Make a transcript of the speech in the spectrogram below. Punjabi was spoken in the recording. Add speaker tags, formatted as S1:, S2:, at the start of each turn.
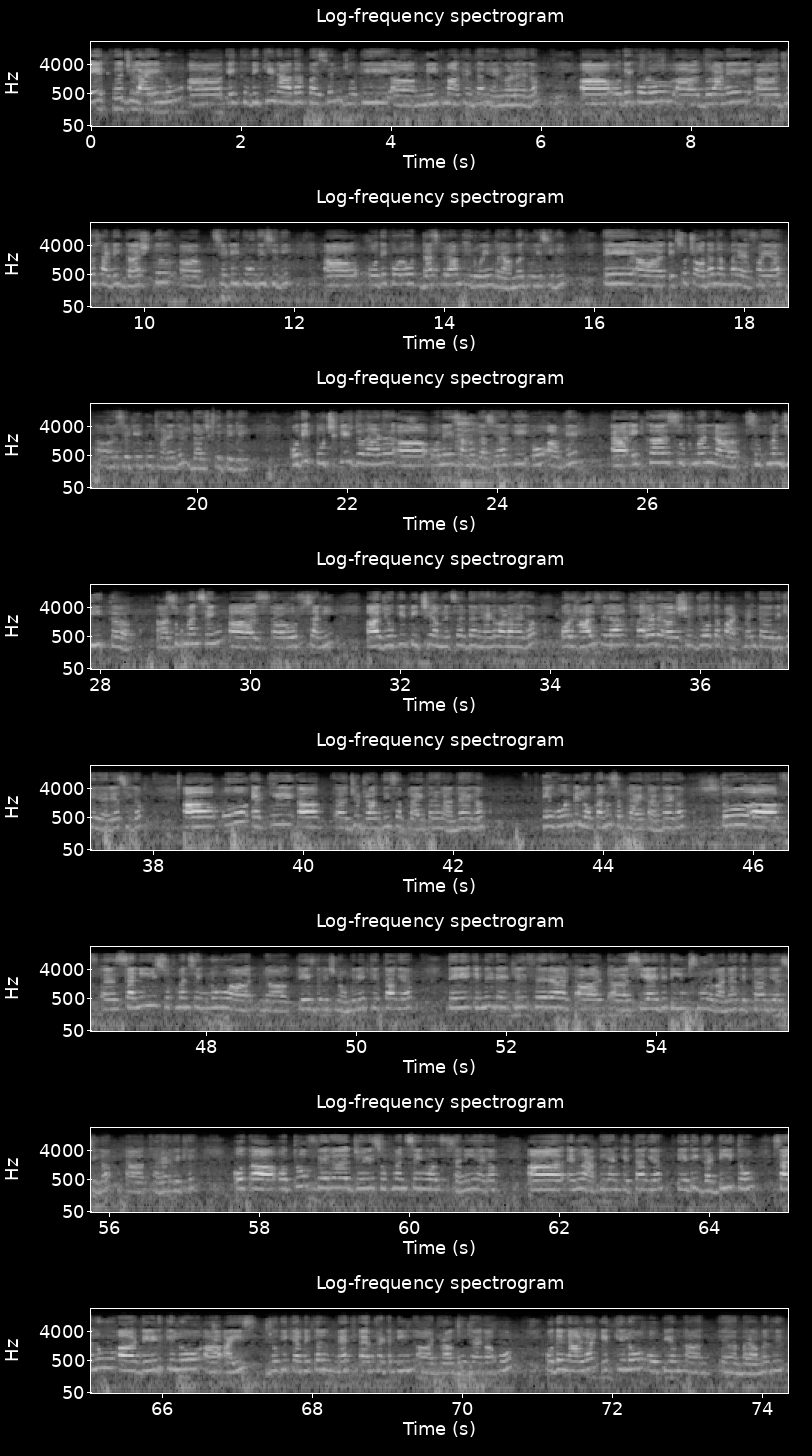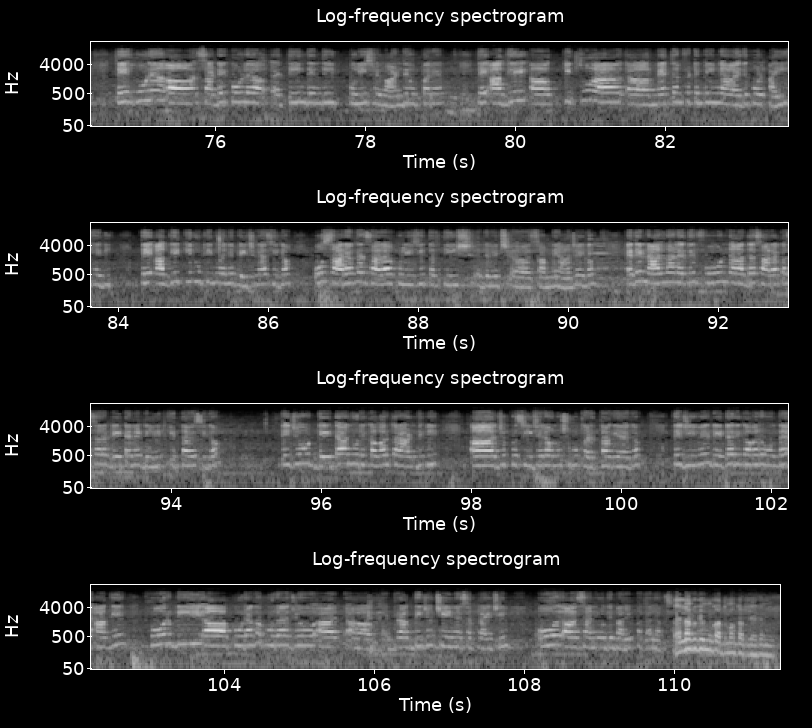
S1: ਇੱਕ ਜੁਲਾਈ ਨੂੰ ਇੱਕ ਵਿੱਕੀ ਨਾਂ ਦਾ ਪਰਸਨ ਜੋ ਕਿ ਮੀਟ ਮਾਰਕੀਟ ਦਾ ਰਹਿਣ ਵਾਲਾ ਹੈਗਾ। ਉਹਦੇ ਕੋਲੋਂ ਅਹ, ਜੋ ਸਾਡੀ ਗਸ਼ਤ ਸਿਟੀ 2 ਦੀ ਸੀਗੀ ਉਹਦੇ ਕੋਲੋਂ 10 ਗ੍ਰਾਮ ਹੀਰੋਇਨ ਬਰਾਮਦ ਹੋਈ ਸੀਗੀ ਤੇ ਅਹ, 114 number F I R city 2 ਥਾਣੇ ਦੇ ਵਿੱਚ ਦਰਜ ਕੀਤੀ ਗਈ। ਉਹਦੀ ਪੁੱਛਗਿੱਛ ਦੌਰਾਨ ਉਹਨੇ ਸਾਨੂੰ ਦੱਸਿਆ ਕਿ ਉਹ ਅੱਗੇ ਅਹ, ਇੱਕ ਸੁਖਮਨ ਸੁਖਮਨਜੀਤ ਸੁਖਮਨ ਸਿੰਘ ਅਹ, ਉਰਫ ਸਨੀ ਜੋ ਕਿ ਪਿੱਛੇ ਅੰਮ੍ਰਿਤਸਰ ਦਾ ਰਹਿਣ ਵਾਲਾ ਹੈਗਾ ਔਰ ਹਾਲ ਫਿਲਹਾਲ ਖਰੜ ਸ਼ਿਵਜੋਤ ਅਪਾਰਟਮੈਂਟ ਵਿਖੇ ਰਹਿ ਰਿਹਾ ਸੀਗਾ। ਉਹ ਇੱਥੇ ਜੋ ਡਰੱਗ ਦੀ ਸਪਲਾਈ ਕਰਨ ਆਂਦਾ ਹੈਗਾ ਤੇ ਹੋਰ ਵੀ ਲੋਕਾਂ ਨੂੰ ਸਪਲਾਈ ਕਰਦਾ ਹੈਗਾ। ਤੋ ਸਨੀ ਸੁਖਮਨ ਸਿੰਘ ਨੂੰ ਕੇਸ ਦੇ ਵਿੱਚ ਨੋਮੀਨੇਟ ਕੀਤਾ ਗਿਆ ਤੇ ਇਮੀਡੀਏਟਲੀ ਫਿਰ ਸੀਆਈ ਦੀ ਟੀਮਸ ਨੂੰ ਰਵਾਨਾ ਕੀਤਾ ਗਿਆ ਸੀਗਾ ਖਰੜ ਵਿਖੇ। ਉੱਥੋਂ ਫਿਰ ਜੋ ਸੁਖਮਨ ਸਿੰਘ ਔਰ ਸਨੀ ਹੈਗਾ ਇਹਨੂੰ ਐਪਰੀਹੈਂਡ ਕੀਤਾ ਗਿਆ ਤੇ ਇਹਦੀ ਗੱਡੀ ਤੋਂ ਸਾਨੂੰ 1.5 ਕਿਲੋ ਆਈਸ ਜੋ ਕਿ ਕੈਮੀਕਲ ਮੈਥ ਐਮਫੈਟਾਮੀਨ ਡਰੱਗ ਹੁੰਦਾ ਹੈਗਾ ਉਹ ਉਹਦੇ ਨਾਲ ਨਾਲ 1 ਕਿਲੋ ਓਪੀਅਮ ਬਰਾਮਦ ਹੋਈ ਤੇ ਹੁਣ ਸਾਡੇ ਕੋਲ 3 ਦਿਨ ਦੀ ਪੁਲਿਸ ਰਿਮਾਂਡ ਦੇ ਉੱਪਰ ਹੈ ਤੇ ਅੱਗੇ ਅ, ਕਿੱਥੋਂ ਆ ਮੈਥੈਮਫੈਟਾਮੀਨ ਇਹਦੇ ਕੋਲ ਆਈ ਹੈਗੀ ਤੇ ਅੱਗੇ ਕਿਹਨੂੰ ਕਿਹਨੂੰ ਇਹਨੇ ਵੇਚਣਾ ਸੀਗਾ, ਉਹ ਸਾਰਾ ਦਾ ਸਾਰਾ ਪੁਲਿਸ ਦੀ ਤਫਤੀਸ਼ ਦੇ ਵਿੱਚ ਸਾਹਮਣੇ ਆ ਜਾਏਗਾ। ਇਹਦੇ ਨਾਲ ਨਾਲ ਇਹਦੇ ਫੋਨ ਦਾ ਸਾਰਾ ਦਾ ਸਾਰਾ ਡੇਟਾ ਨੇ ਡਿਲੀਟ ਕੀਤਾ ਹੋਇਆ ਸੀਗਾ। ਤੇ ਜੋ ਡੇਟਾ ਨੂੰ ਰਿਕਵਰ ਕਰਾਉਣ ਦੀ ਵੀ ਜੋ ਪ੍ਰੋਸੀਜਰ ਹੈ ਉਹਨੂੰ ਸ਼ੁਰੂ ਕਰਤਾ ਗਿਆ ਹੈਗਾ। ਤੇ ਜਿਵੇਂ ਡੇਟਾ ਰਿਕਵਰ ਹੁੰਦਾ ਹੈ, ਅੱਗੇ ਹੋਰ ਵੀ ਪੂਰਾ ਦਾ ਪੂਰਾ ਜੋ ਡਰਗ ਦੀ ਜੋ ਚੇਨ ਹੈ ਸਪਲਾਈ ਚੇਨ ਉਹ ਸਾਨੂੰ ਉਹਦੇ ਬਾਰੇ ਪਤਾ ਲੱਗ ਸਕਦਾ।
S2: ਪਹਿਲਾਂ ਵੀ ਕੋਈ ਮੁਕੱਦਮਾ ਦਰਜ ਹੈਗਾ ਨਹੀਂ?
